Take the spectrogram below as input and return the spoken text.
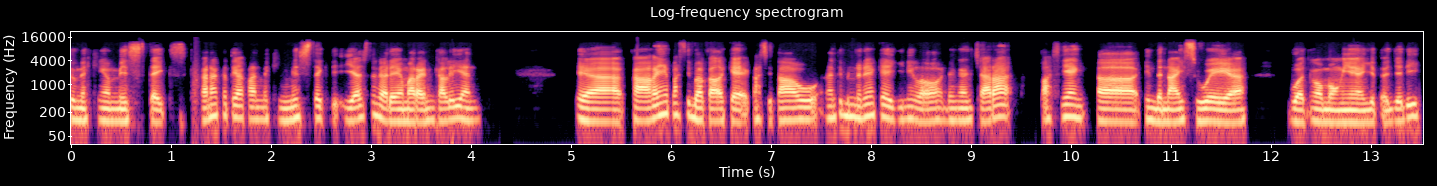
to making a mistakes. Karena ketika kalian making mistake di IAS tuh gak ada yang marahin kalian. Ya kakaknya pasti bakal kayak kasih tahu nanti benernya kayak gini loh dengan cara pastinya uh, in the nice way ya buat ngomongnya gitu. Jadi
